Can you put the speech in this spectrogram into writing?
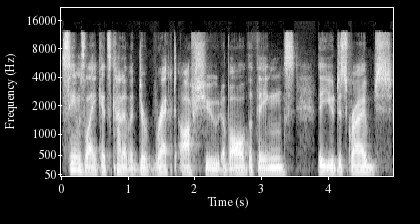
seems like it's kind of a direct offshoot of all the things that you described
